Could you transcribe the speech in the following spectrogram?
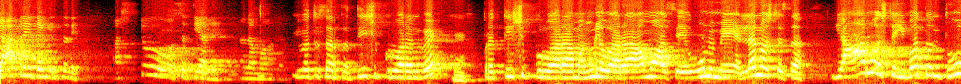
ಜಾತ್ರೆ ಇದ್ದಂಗೆ ಇರ್ತದೆ. ಅಷ್ಟು ಸತ್ಯ ಅದೇ ನಮ್ಮ ಇವತ್ತು ಸರ್ ಪ್ರತಿ ಶುಕ್ರವಾರ ಅಲ್ವೇ? ಪ್ರತಿ ಶುಕ್ರವಾರ ಮಂಗಳವಾರ ಅಮಾವಾಸ್ಯೆ ಹುಣ್ಣಿಮೆ ಎಲ್ಲಾನು ಅಷ್ಟೇ ಸರ್. ಯಾರು ಅಷ್ಟೇ ಇವತ್ತಂತೂ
